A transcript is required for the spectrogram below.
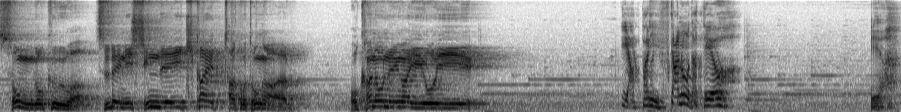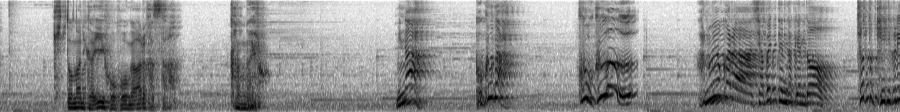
悟空はすでに死んで生き返ったことがある他の願いを言えやっぱり不可能だってよいやきっと何かいい方法があるはずだ考えろみんな悟空だ悟空あの世から喋ってんだけどちょっと聞いてくれ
